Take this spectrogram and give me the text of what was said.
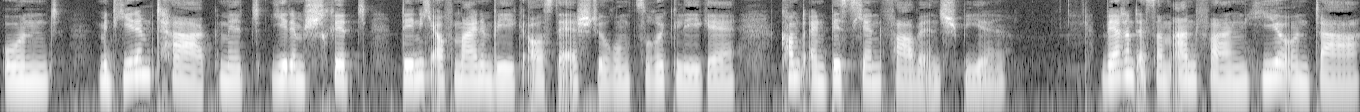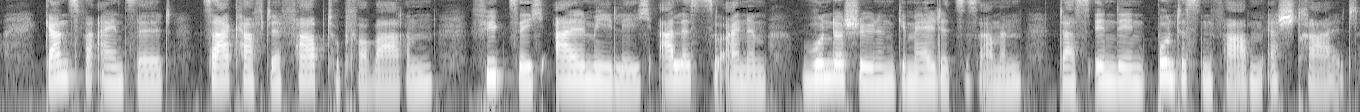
Und mit jedem Tag, mit jedem Schritt, den ich auf meinem Weg aus der Essstörung zurücklege, kommt ein bisschen Farbe ins Spiel. Während es am Anfang hier und da ganz vereinzelt zaghafte Farbtupfer waren, fügt sich allmählich alles zu einem wunderschönen Gemälde zusammen, das in den buntesten Farben erstrahlt.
